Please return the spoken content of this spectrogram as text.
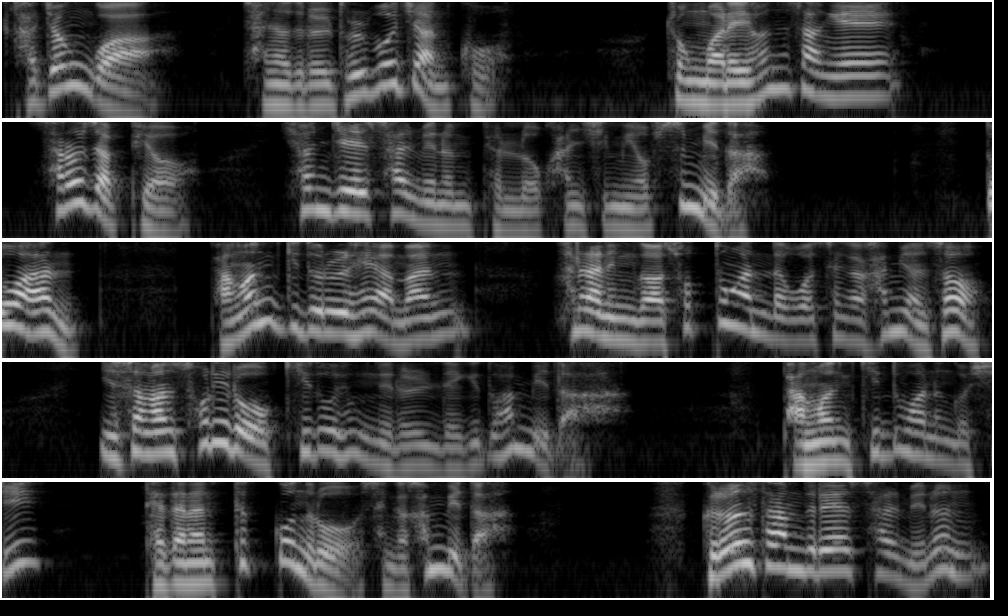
가정과 자녀들을 돌보지 않고 종말의 현상에 사로잡혀 현재의 삶에는 별로 관심이 없습니다. 또한 방언 기도를 해야만 하나님과 소통한다고 생각하면서 이상한 소리로 기도 흉내를 내기도 합니다. 방언 기도하는 것이 대단한 특권으로 생각합니다. 그런 사람들의 삶에는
